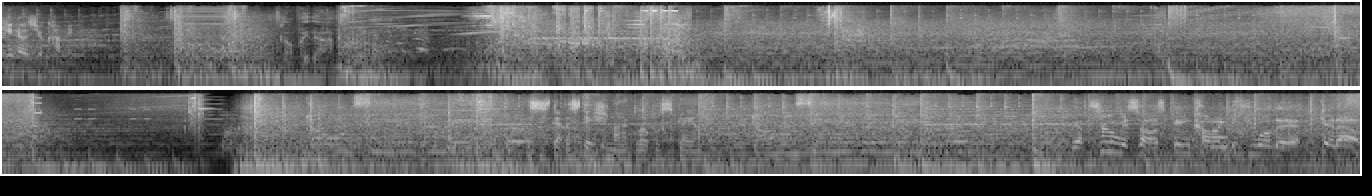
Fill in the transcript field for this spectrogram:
He knows you're coming. Copy that. Global scale. We have two missiles incoming. If you are there, get out.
